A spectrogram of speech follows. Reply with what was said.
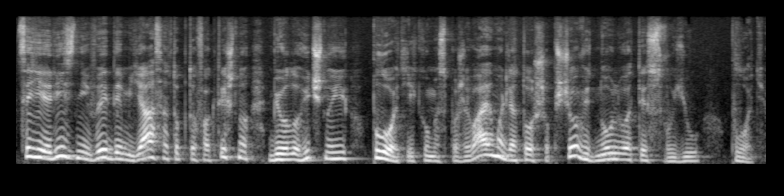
це є різні види м'яса, тобто фактично біологічної плоті, яку ми споживаємо для того, щоб що відновлювати свою плоть.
